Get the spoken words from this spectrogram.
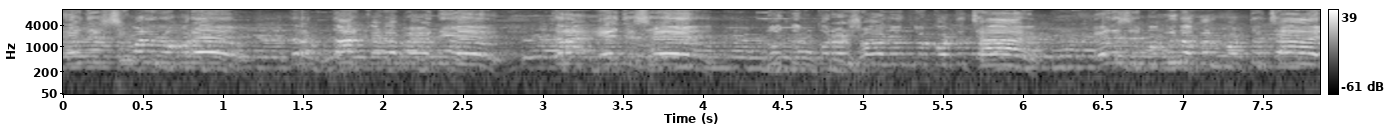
এদের সীমানার উপরে তারা তার কাটা মারা দিয়ে তারা এদেশে নতুন করে ষড়যন্ত্র করতে চায় এদেশে ভূমি দখল করতে চায়,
